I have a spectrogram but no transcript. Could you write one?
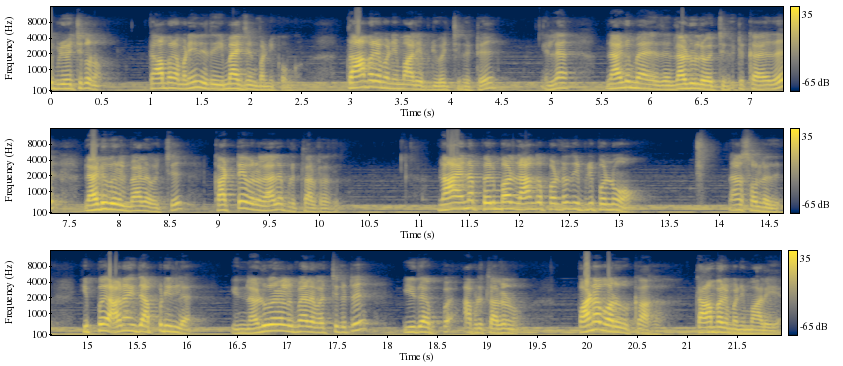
இப்படி வச்சுக்கணும். தாமரை மணின்னு இதை இமேஜின் பண்ணிக்கோங்க. தாமரைமணி மாலை இப்படி வச்சுக்கிட்டு இல்லை நடு மேலே நடுவில் வச்சுக்கிட்டு க இது நடுவிரல் மேலே வச்சு கட்டை விரலால் இப்படி தள்ளுறது. நான் என்ன பெரும்பாலும் நாங்கள் பண்ணுறது இப்படி பண்ணுவோம். நான் சொன்னது. இப்போ ஆனால் இது அப்படி இல்லை. இந்த நடுவிரல் மேலே வச்சுக்கிட்டு இதை அப்படி தள்ளணும். பண வரவுக்காக தாமரை மணி மாலையை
